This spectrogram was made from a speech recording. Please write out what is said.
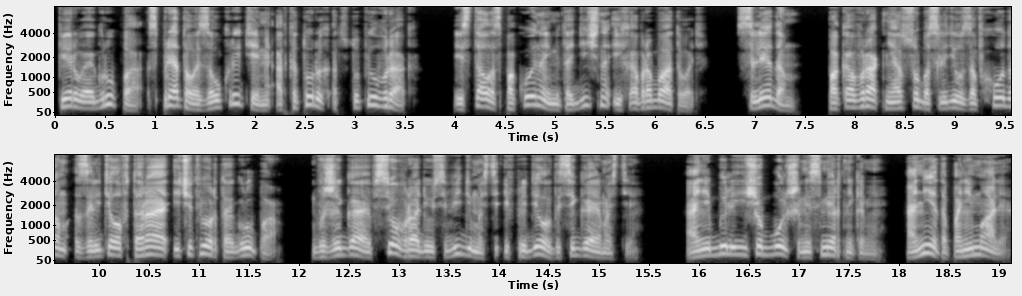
первая группа спряталась за укрытиями, от которых отступил враг, и стала спокойно и методично их обрабатывать. Следом, пока враг не особо следил за входом, залетела вторая и четвертая группа, выжигая все в радиусе видимости и в пределах досягаемости. Они были еще большими смертниками, они это понимали.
